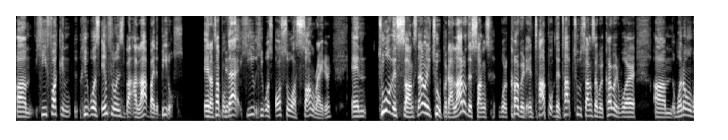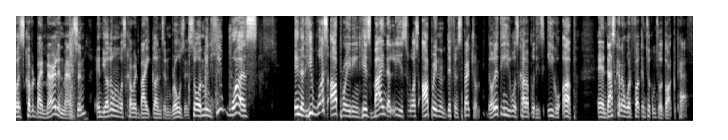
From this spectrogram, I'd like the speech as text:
um, he fucking he was influenced by a lot by the Beatles, and on top of Yes. that, he he was also a songwriter, and two of his songs, not only two, but a lot of the songs were covered. And top of the top two songs that were covered were, um, one of them was covered by Marilyn Manson, and the other one was covered by Guns N' Roses. So I mean, he was in a, he was operating his mind at least was operating on a different spectrum. The only thing he was caught up with his ego up, and that's kind of what fucking took him to a dark path.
